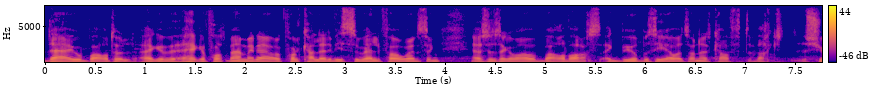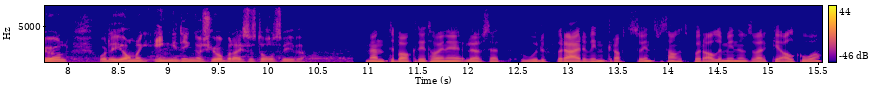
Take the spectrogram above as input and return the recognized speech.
Det er jo bare tull. Jeg, jeg, har fått med meg det, og folk kaller det visuell forurensning. Jeg syns jeg var bare vars. Jeg bor på sida av et sånt kraftverk sjøl, og det gjør meg ingenting å se på de som står og sviver. Men tilbake til Toyny Løvseth. Hvorfor er vindkraft så interessant for aluminiumsverket Alcoa?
